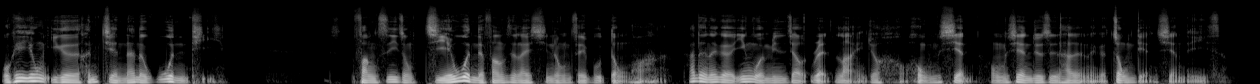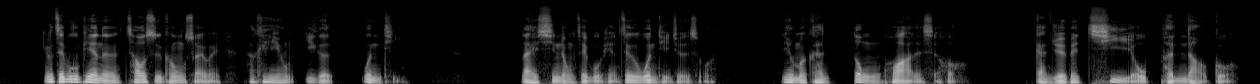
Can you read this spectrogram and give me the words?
我可以用一个很简单的问题，仿似一种诘问的方式来形容这部动画。它的那个英文名字叫 Red Line，就红线，红线就是它的那个终点线的意思。那这部片呢，超时空甩尾，它可以用一个问题来形容这部片。这个问题就是说，你有没有看动画的时候，感觉被汽油喷到过？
